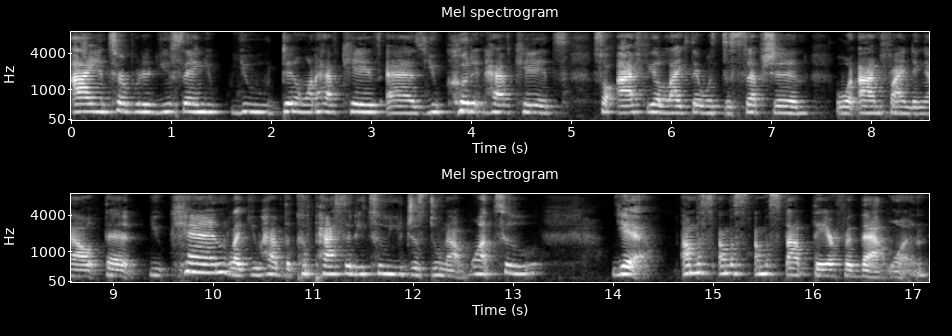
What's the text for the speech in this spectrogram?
I interpreted you saying you, you didn't want to have kids as you couldn't have kids. So I feel like there was deception when I'm finding out that you can, like you have the capacity to, you just do not want to. Yeah, I'm gonna I'm a, I'm a stop there for that one.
